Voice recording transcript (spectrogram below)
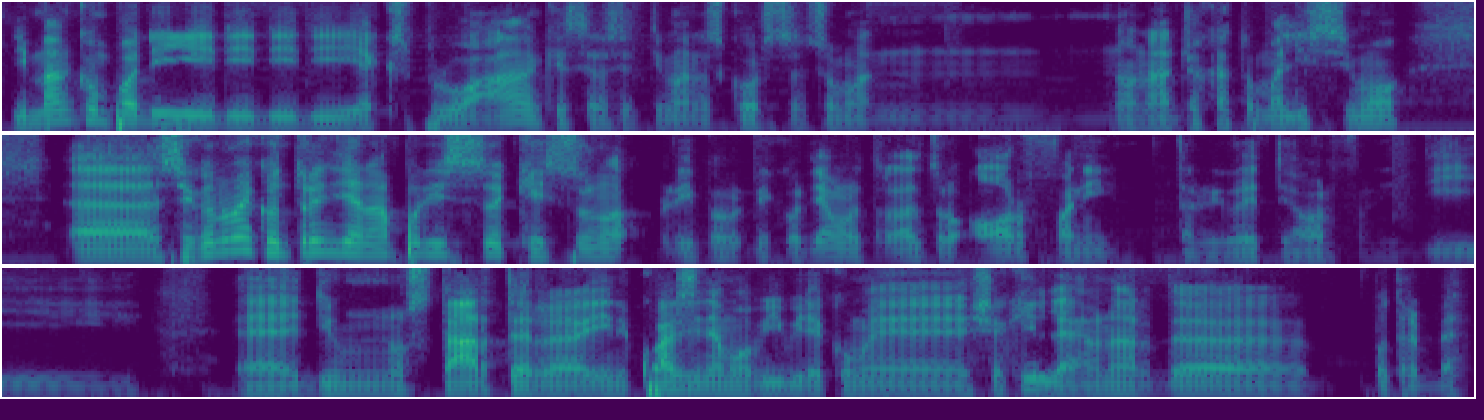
gli manca un po' di, di, di, di, exploit, anche se la settimana scorsa insomma non ha giocato malissimo. Uh, secondo me contro Indianapolis, che sono, ricordiamolo tra l'altro, orfani tra virgolette orfani di, eh, di uno starter in, quasi inamovibile come Shaquille Leonard potrebbe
